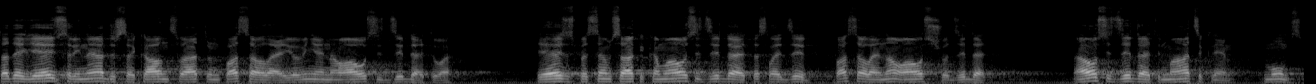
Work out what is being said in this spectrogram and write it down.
Tādēļ Jēzus arī neadresē kalnu svētru pasaulē, jo viņai nav ausis dzirdēt to. Jēzus pēc tam saka, kam ausis dzirdēt, tas lai dzird. Pasaulē nav ausis šo dzirdēt. Ausis dzirdēt ir mācekļiem, mums.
